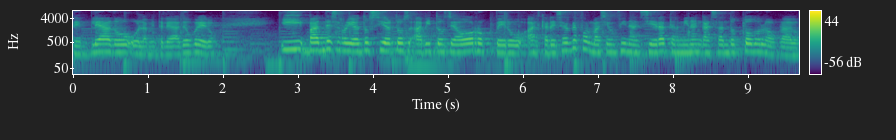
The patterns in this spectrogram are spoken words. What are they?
de empleado o la mentalidad de obrero y van desarrollando ciertos hábitos de ahorro, pero al carecer de formación financiera terminan gastando todo lo ahorrado.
